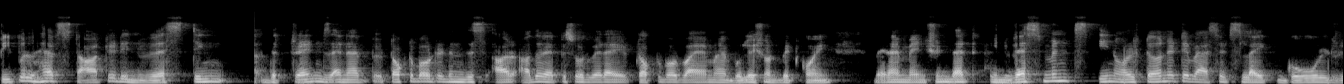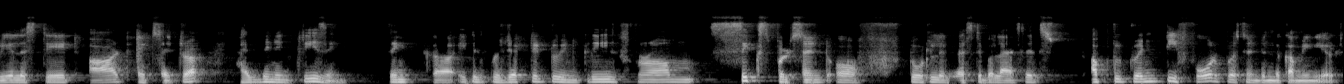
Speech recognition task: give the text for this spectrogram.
people have started investing the trends and i talked about it in this our other episode where i talked about why am i bullish on bitcoin where i mentioned that investments in alternative assets like gold real estate art etc has been increasing. I think uh, it is projected to increase from 6% of total investable assets up to 24% in the coming years.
